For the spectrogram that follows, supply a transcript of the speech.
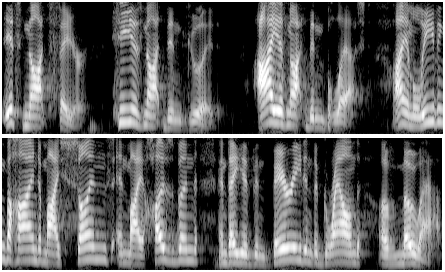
It's not fair. He has not been good. I have not been blessed. I am leaving behind my sons and my husband, and they have been buried in the ground of Moab.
